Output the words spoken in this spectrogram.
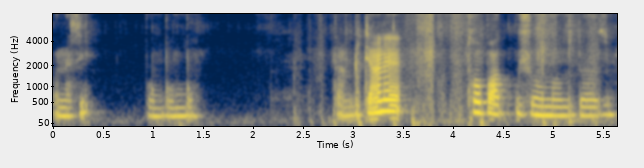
Bu nasıl? Bum bum bum. Tamam bir tane top atmış olmamız lazım.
